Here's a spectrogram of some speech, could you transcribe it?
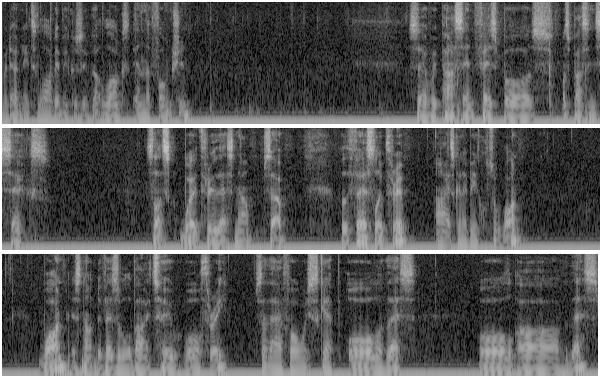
We don't need to log it because we've got logs in the function. So if we pass in fizzbuzz, let's pass in 6. So let's work through this now. So for the first loop through, i is going to be equal to 1. 1 is not divisible by 2 or 3, so therefore we skip all of this, all of this,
